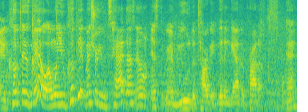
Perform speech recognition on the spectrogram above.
and cook this meal. And when you cook it, make sure you tag us on Instagram. Use the Target Good and Gather products, okay?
